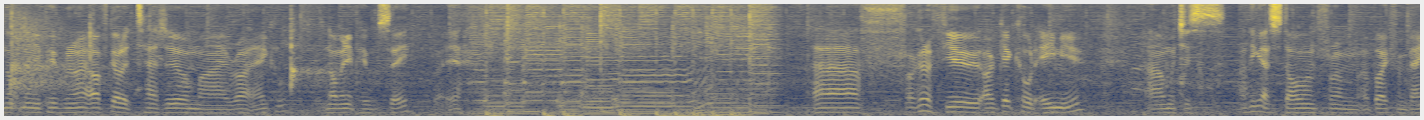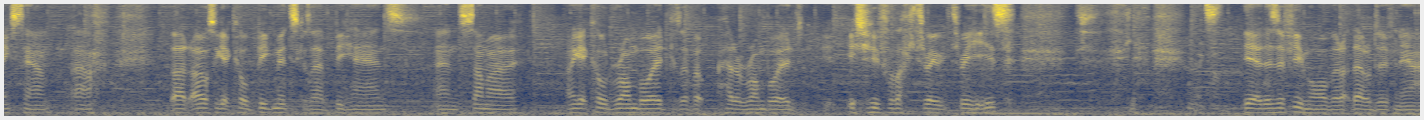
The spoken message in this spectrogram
Not many people know. I've got a tattoo on my right ankle. Not many people see, but yeah. Uh, I've got a few. I get called Emu, um, which is I think that's stolen from a bloke from Bankstown. Uh, but I also get called Big Mitts because I have big hands, and Samo. I get called rhomboid because I've had a rhomboid issue for like three three years. yeah, yeah, there's a few more, but that'll do for now.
